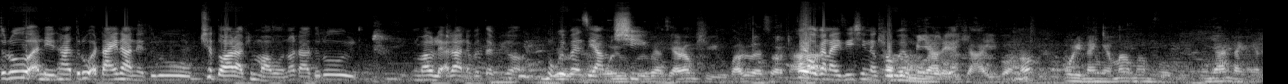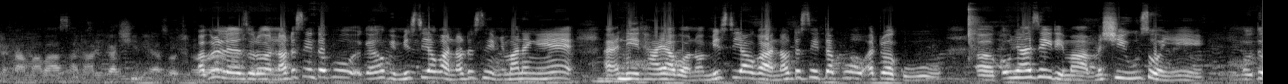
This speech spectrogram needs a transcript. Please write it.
သူတို့အနေထားသူတို့အတိုင်းအတာနဲ့သူတို့ဖြစ်သွားတာဖြစ်မှာပေါ့နော်ဒါသူတို့ညီမတို့လည်းအဲ့ဒါနဲ့ပတ်သက်ပြီးတော့ဝေဖန်စရာမရှိဘူးဝေဖန်စရာတော့မရှိဘူးဘာလို့လဲဆိုတော့ဒါ organization နဲ့ကိုယ်ပဲမရတဲ့အရာကြီးပေါ့နော်ကိုယ်နိုင်ငံမှမဟုတ်ဘူးညာနိုင်ငံတကာမှာပါစာတာတွေကရှိနေတာဆိုတော့ကျွန်တော်ဘာဖြစ်လဲဆိုတော့နောက်တစ်ဆင့်တက်ဖို့ကဲဟုတ်ပြီ miss တယောက်ကနောက်တစ်ဆင့်မြန်မာနိုင်ငံရဲ့အနေထားရပေါ့နော် miss တယောက်ကနောက်တစ်ဆင့်တက်ဖို့အတွက်ကိုအဲကုန်ရစိတ်တွေမှမရှိဘူးဆိုရင် ဟိုသူ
